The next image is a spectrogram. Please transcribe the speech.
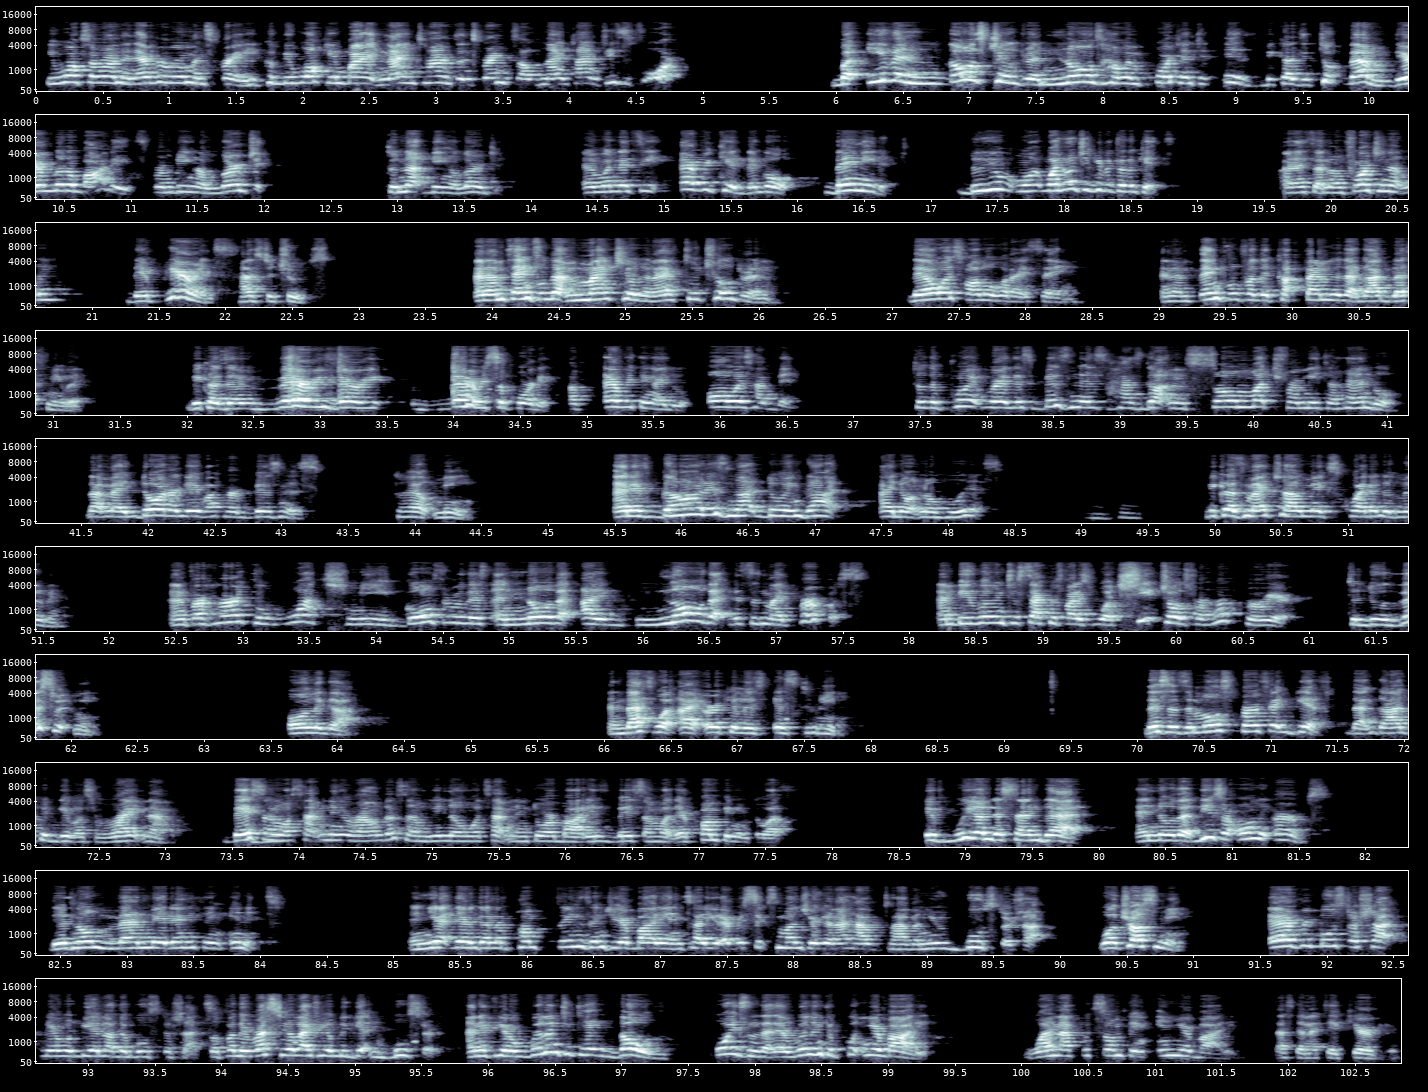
He walks around in every room and spray. He could be walking by it nine times and spraying himself nine times. He's four. But even those children knows how important it is because it took them, their little bodies, from being allergic to not being allergic. And when they see every kid, they go, they need it. Do you, why don't you give it to the kids? And I said, unfortunately, their parents has to choose. And I'm thankful that my children, I have two children, they always follow what I say. And I'm thankful for the family that God blessed me with because they're very, very, very supportive of everything I do, always have been. To the point where this business has gotten so much for me to handle that my daughter gave up her business to help me. And if God is not doing that, I don't know who is mm-hmm. because my child makes quite a good living. And for her to watch me go through this and know that I know that this is my purpose and be willing to sacrifice what she chose for her career to do this with me, only God. And that's what iHercules is to me. This is the most perfect gift that God could give us right now, based on mm-hmm. what's happening around us, and we know what's happening to our bodies based on what they're pumping into us. If we understand that and know that these are only herbs, there's no man-made anything in it. And yet they're gonna pump things into your body and tell you every six months you're gonna have to have a new booster shot. Well, trust me, every booster shot, there will be another booster shot. So for the rest of your life, you'll be getting boosters. And if you're willing to take those poison that they're willing to put in your body, why not put something in your body that's gonna take care of you?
